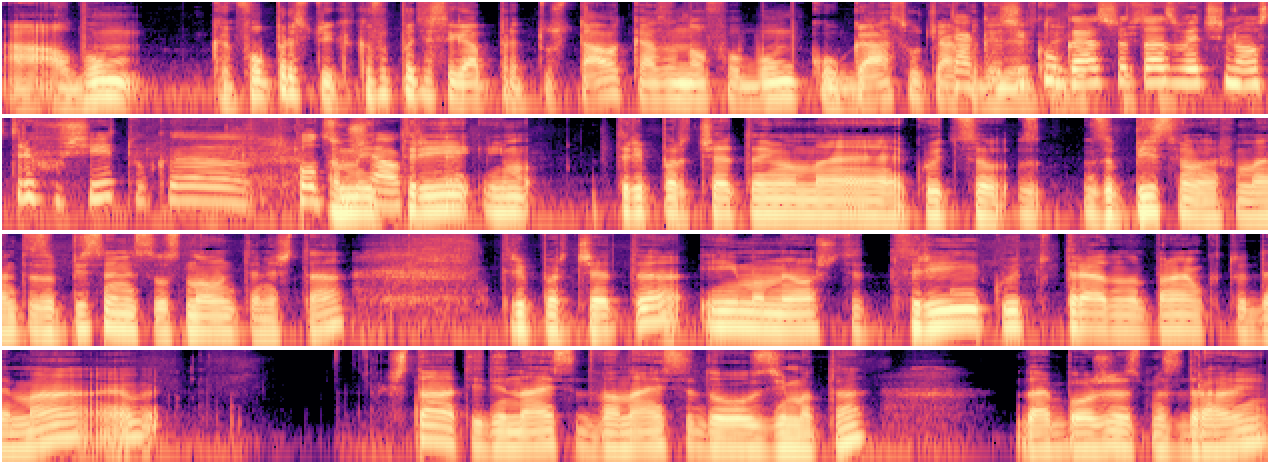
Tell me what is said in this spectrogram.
а, албум. Какво предстои? Какъв е пътя сега пред остава? Каза нов албум. Кога се очаква да, да кажи кога, защото аз вече наострих уши тук под Ами три, има, три парчета имаме, които са, записваме в момента. Записани са основните неща. Три парчета и имаме още три, които трябва да направим като дема. Ще станат 11-12 до зимата. Дай Боже да сме здрави.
